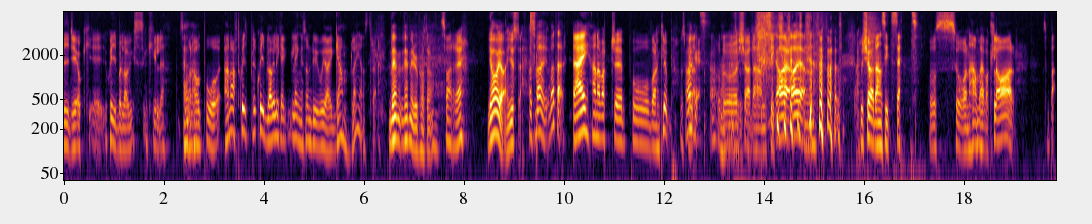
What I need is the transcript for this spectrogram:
DJ och eh, skivbolagskille. Som Ja. har hållit på. Han har haft skiv, skivbolag lika länge som du och jag är gamla Jens tror jag. Vem, vem är det du pratar om? Svarre. Ja, ja, just det. Har Sverige varit här? Nej, han har varit eh, på våran klubb och spelat. Okej, ja. Och då körde han sitt Ja, ja, ja. Mm. Då körde han sitt set. Och så när han väl var klar så bara,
